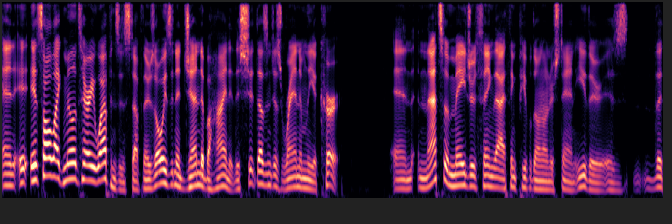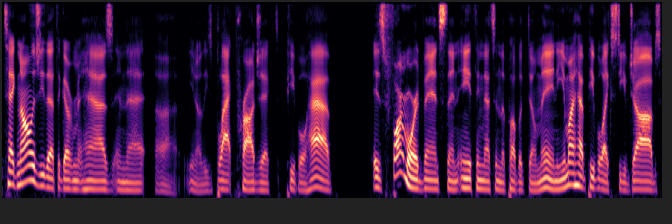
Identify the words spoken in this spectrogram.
And it, it's all like military weapons and stuff. There's always an agenda behind it. This shit doesn't just randomly occur. And, and that's a major thing that I think people don't understand either is the technology that the government has and that uh, you know these black project people have is far more advanced than anything that's in the public domain. You might have people like Steve Jobs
